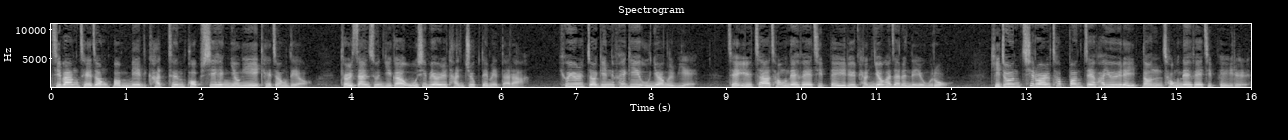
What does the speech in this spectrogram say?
지방재정법 및 같은 법 시행령이 개정되어 결산 순기가 50여일 단축됨에 따라 효율적인 회기 운영을 위해 제1차 정례회 집회일을 변경하자는 내용으로 기존 7월 첫 번째 화요일에 있던 정례회 집회일을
